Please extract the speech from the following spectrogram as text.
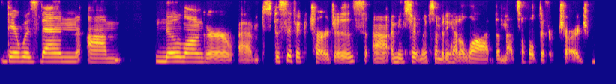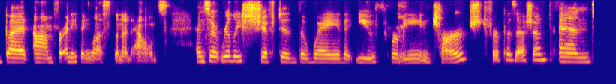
there was then um, no longer um, specific charges. Uh, I mean, certainly if somebody had a lot, then that's a whole different charge, but um, for anything less than an ounce. And so it really shifted the way that youth were being charged for possession. And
